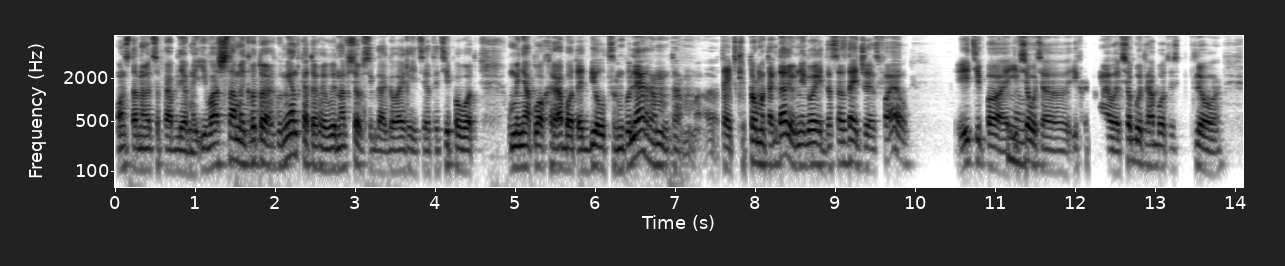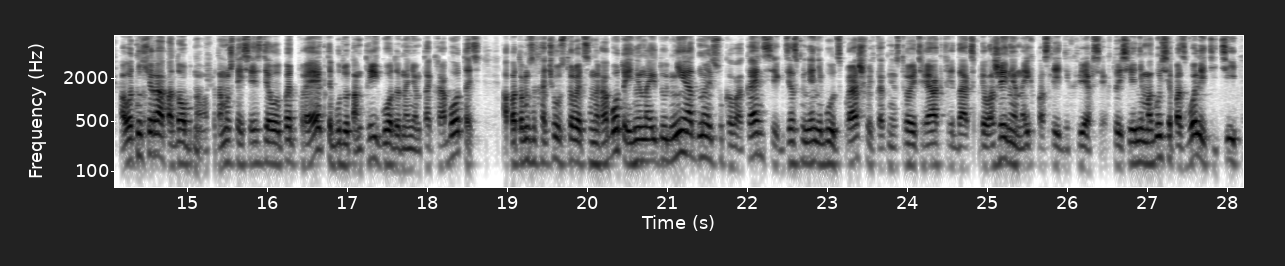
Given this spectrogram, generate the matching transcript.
он становится проблемой. И ваш самый крутой аргумент, который вы на все всегда говорите, это типа вот у меня плохо работает build с Angular, там, э, TypeScript и так далее, он мне говорит, да создай JS-файл, и типа, ну. и все у тебя, их HTML, и все будет работать клево. А вот нихера подобного, потому что если я сделаю pet -проект и буду там три года на нем так работать, а потом захочу устроиться на работу и не найду ни одной, сука, вакансии, где с меня не будут спрашивать, как мне строить React, Redux приложение на их последних версиях. То есть я не могу себе позволить идти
